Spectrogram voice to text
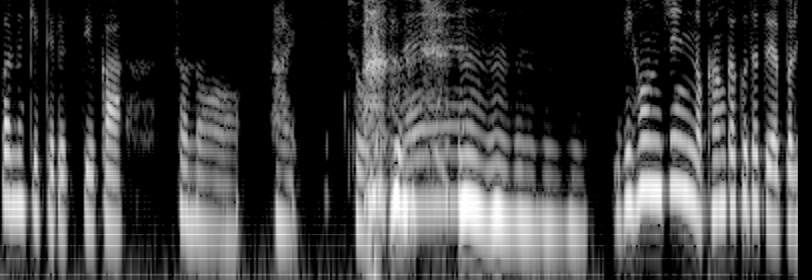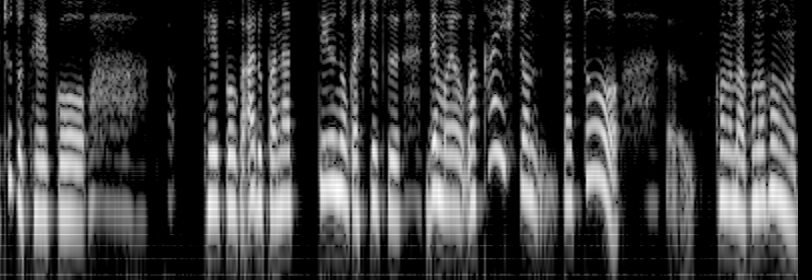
ぱ抜けてるっていうか、その、はい。そうですね。うんうんうんうんうん。日本人の感覚だとやっぱりちょっと抵抗、抵抗があるかなっていうのが一つ。でも若い人だと、この、まあ、この本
